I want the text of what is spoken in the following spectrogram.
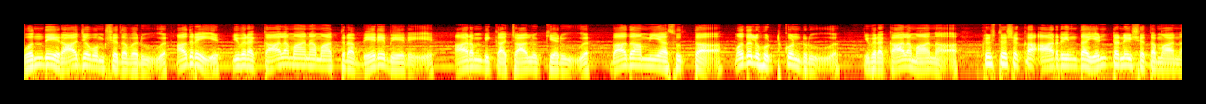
ಒಂದೇ ರಾಜವಂಶದವರು. ಆದರೆ ಇವರ ಕಾಲಮಾನ ಮಾತ್ರ ಬೇರೆ ಬೇರೆ. ಆರಂಭಿಕ ಚಾಲುಕ್ಯರು ಬಾದಾಮಿಯ ಸುತ್ತ ಮೊದಲು ಹುಟ್ಟುಕೊಂಡ್ರು ಇವರ ಕಾಲಮಾನ ಕ್ರಿಸ್ತಶಕ ಆರರಿಂದ ಎಂಟನೇ ಶತಮಾನ.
